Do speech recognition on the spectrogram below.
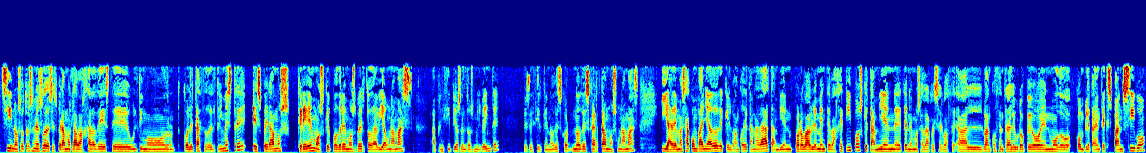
Sí, nosotros en eso esperamos la bajada de este último coletazo del trimestre. Esperamos, creemos que podremos ver todavía una más a principios del 2020 es decir, que no, descartamos una más y además acompañado de que el Banco de Canadá también probablemente baje tipos, que también eh, tenemos a la Reserva, al Banco Central Europeo en modo completamente expansivo,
